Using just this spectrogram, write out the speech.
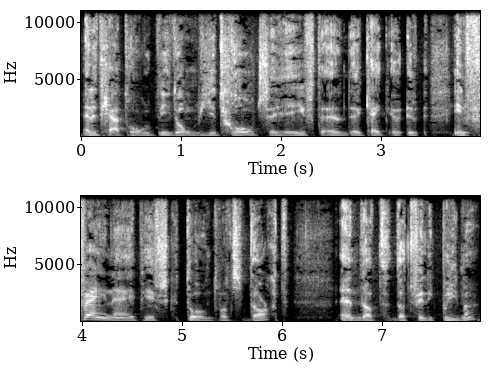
En het gaat er ook niet om wie het grootste heeft. En, kijk, in fijnheid heeft ze getoond wat ze dacht. En dat, dat vind ik prima.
